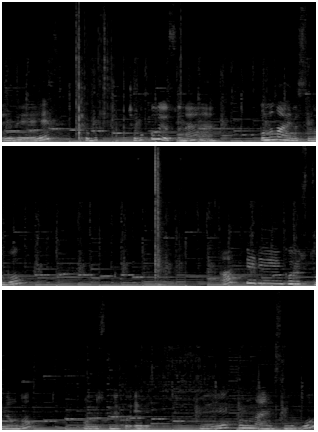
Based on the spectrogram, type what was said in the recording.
Evet. Çabuk çabuk buluyorsun ha. Bunun aynısını bul. Aferin. Koy üstüne onu. Onun üstüne koy. Evet. Ve bunun aynısını bul.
